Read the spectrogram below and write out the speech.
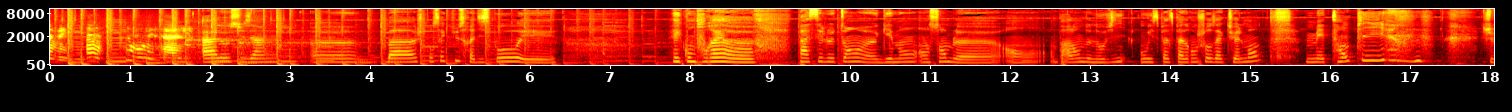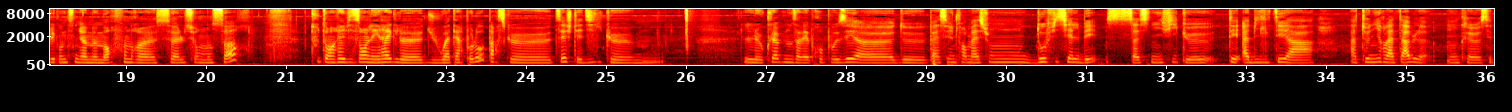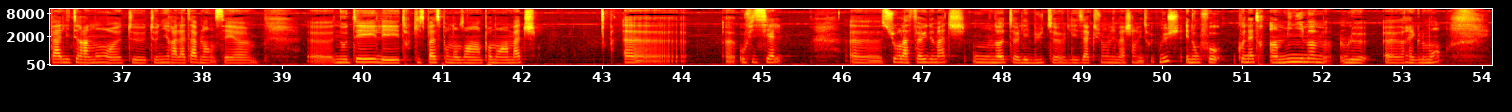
avez un nouveau message. Allô Suzanne, euh, bah je pensais que tu serais dispo et et qu'on pourrait euh, passer le temps euh, gaiement ensemble en, en parlant de nos vies où il se passe pas grand chose actuellement. Mais tant pis, je vais continuer à me morfondre seule sur mon sort tout en révisant les règles du water polo parce que tu sais je t'ai dit que le club nous avait proposé euh, de passer une formation d'officiel B. Ça signifie que tu es habilité à, tenir la table. Donc, euh, c'est pas littéralement euh, te tenir à la table, hein. c'est noter les trucs qui se passent pendant un, match officiel. sur la feuille de match où on note les buts, les actions, les machins, les trucs muches. Et donc, faut connaître un minimum le règlement.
